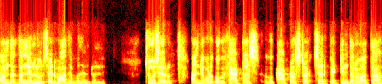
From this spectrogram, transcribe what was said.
దాని తర్వాత నెల్లూరు సైడ్ బాగా దెబ్బతింటుంది. చూశారు. అంటే ఇప్పుడు ఒక క్యాపిటల్ ఒక క్యాపిటల్ స్ట్రక్చర్ పెట్టిన తర్వాత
